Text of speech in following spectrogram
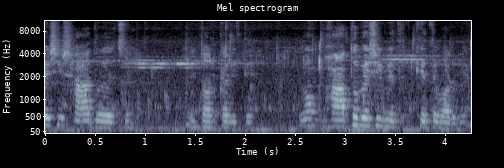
বেশি স্বাদ হয়েছে এই তরকারিতে এবং ভাতও বেশি খেতে পারবেন।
